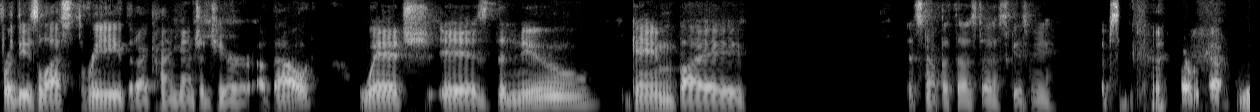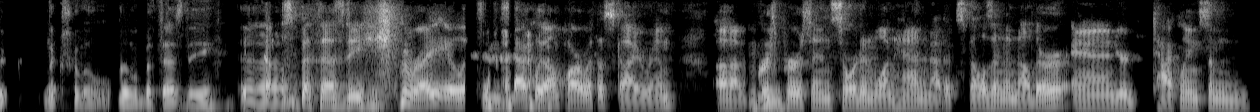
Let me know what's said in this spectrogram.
for these last three that i kind of mentioned here about which is the new game by it's not bethesda excuse me where we go looks a little, little Bethesda. Um, Bethesda, right? It looks exactly on par with a Skyrim. Um, mm-hmm. First person, sword in one hand, magic spells in another, and you're tackling some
